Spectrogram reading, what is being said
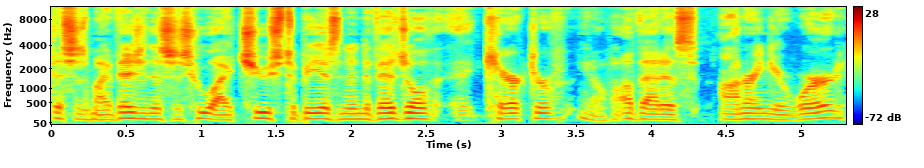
This is my vision. This is who I choose to be as an individual. Uh, Character, you know, of that is honoring your word.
